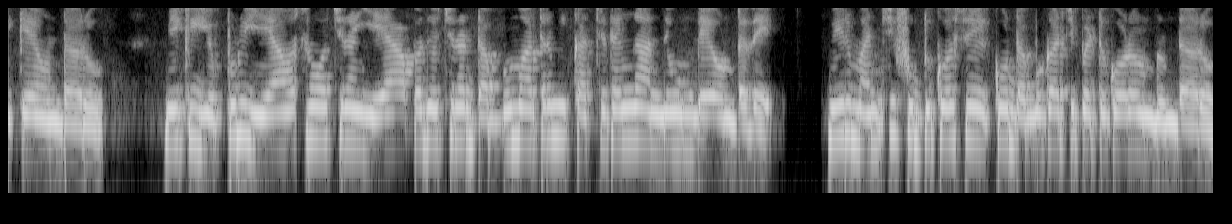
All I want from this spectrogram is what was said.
ఎక్కే ఉంటారు. మీకు ఎప్పుడు ఏ అవసరం వచ్చినా ఏ ఆపద వచ్చినా డబ్బు మాత్రం మీకు ఖచ్చితంగా అంది ఉండే ఉంటది. మీరు మంచి ఫుడ్ కోసం ఎక్కువ డబ్బు ఖర్చు పెట్టుకోవడం కూడా ఉంటుంటారు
